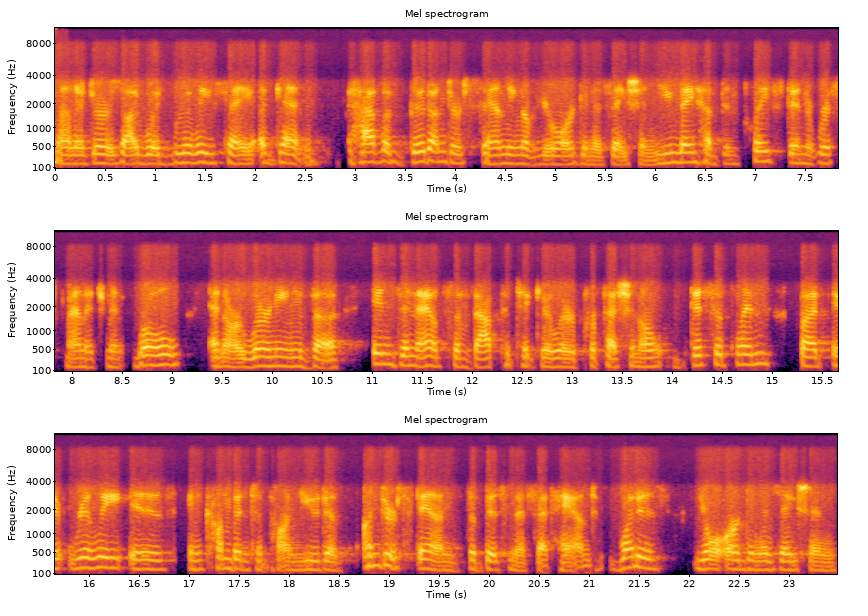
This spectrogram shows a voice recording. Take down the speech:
managers, I would really say again, have a good understanding of your organization. You may have been placed in a risk management role and are learning the ins and outs of that particular professional discipline, but it really is incumbent upon you to understand the business at hand. What is your organization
